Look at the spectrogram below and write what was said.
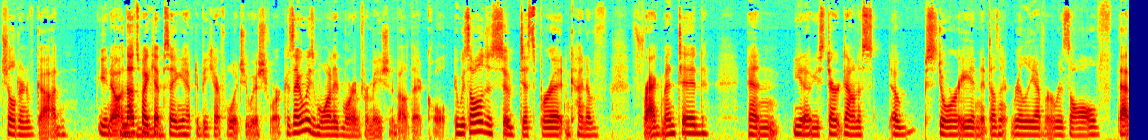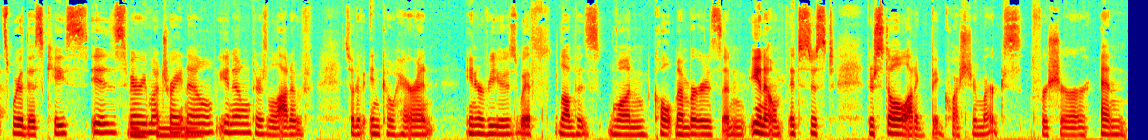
Children of God, you know, and that's why I kept mm-hmm. saying you have to be careful what you wish for because I always wanted more information about that cult. It was all just so disparate and kind of fragmented, and you know, you start down a story and it doesn't really ever resolve. That's where this case is very much right mm-hmm. now. You know, there's a lot of sort of incoherent interviews with Love Has Won cult members, and you know, it's just there's still a lot of big question marks for sure, and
